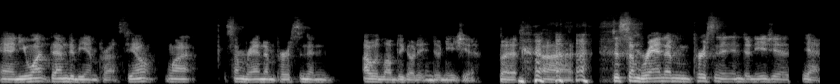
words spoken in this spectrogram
and you want them to be impressed. You don't want some random person in. I would love to go to Indonesia, but uh, just some random person in Indonesia. Yeah,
